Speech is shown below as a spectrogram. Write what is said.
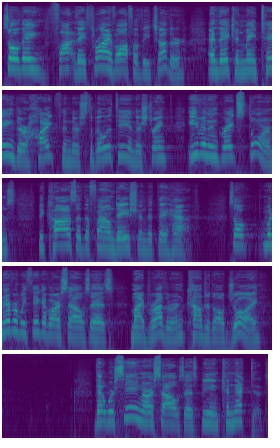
So they, they thrive off of each other and they can maintain their height and their stability and their strength even in great storms because of the foundation that they have. So, whenever we think of ourselves as my brethren, count it all joy, that we're seeing ourselves as being connected.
